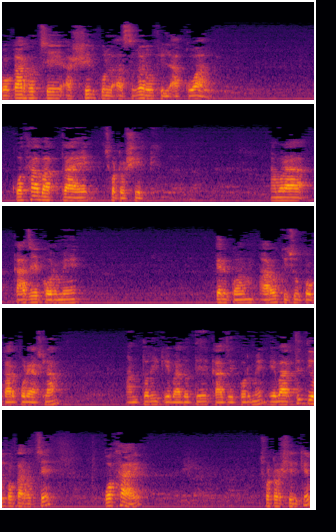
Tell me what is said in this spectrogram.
প্রকার হচ্ছে আশিরকুল আসগর ফিল আকওয়াল। কথাবার্তায় ছোট শির্ক। আমরা কাজে, কর্মে এরকম আরও কিছু প্রকার পড়ে আসলাম। আন্তরিক এবাদতে, কাজে, কর্মে। এবার তৃতীয় প্রকার হচ্ছে কথায় ছোট শিল্পের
